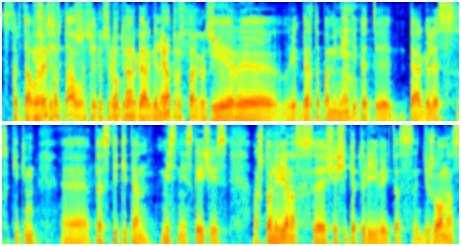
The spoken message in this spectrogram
Startavo Gerai su, ket, startavo, su, ket, su keturiom, keturiom pergalėm. Keturios pergalės. Ir e, verta paminėti, kad e, pergalės, sakykime, kas tiki ten misiniais skaičiais, 8-1-6-4 įveiktas Dižonas,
